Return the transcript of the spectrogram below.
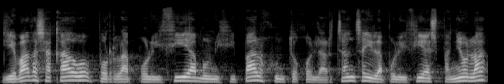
llevadas a cabo por la Policía Municipal junto con la Archancha y la Policía Española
